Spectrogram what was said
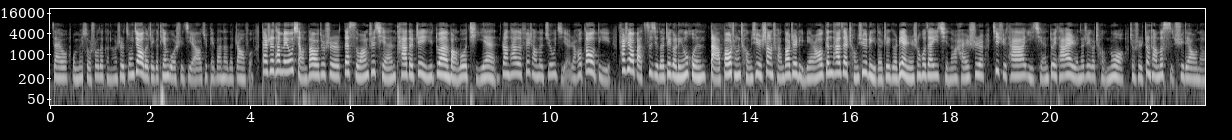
在我们所说的可能是宗教的这个天国世界啊，去陪伴她的丈夫。但是她没有想到，就是在死亡之前，她的这一段网络体验让她的非常的纠结。然后到底她是要把自己的这个灵魂打包成程序上传到这里边，然后跟她在程序里的这个恋人生活在一起呢，还是继续她以前对她爱人的这个承诺，就是正常的死去掉呢？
